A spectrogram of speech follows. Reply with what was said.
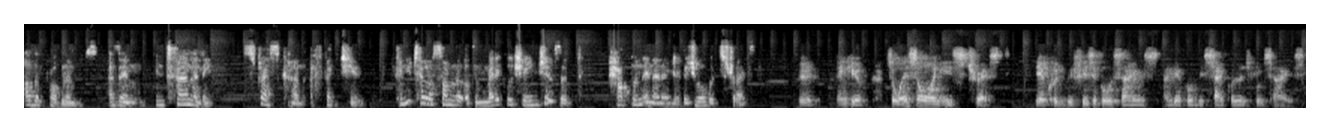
other problems, as in internally, stress can affect you. Can you tell us some of the medical changes that happen in an individual with stress? Good, thank you. So, when someone is stressed, there could be physical signs and there could be psychological signs.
